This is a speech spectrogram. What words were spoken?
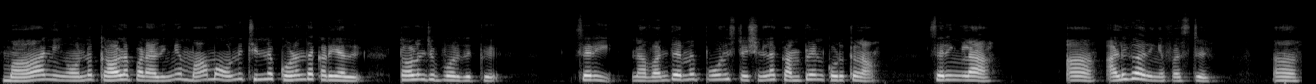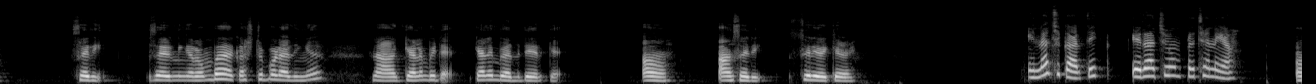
மா நீங்கள் ஒன்றும் கவலைப்படாதீங்க. மாமா ஒன்றும் சின்ன குழந்தை கிடையாது தொலைஞ்சு போகிறதுக்கு சரி நான் வந்ததுமே போலீஸ் ஸ்டேஷனில் கம்ப்ளைண்ட் கொடுக்கலாம். சரிங்களா? ஆ அழுகாதீங்க ஃபஸ்ட்டு ஆ சரி. சரி நீங்கள் ரொம்ப கஷ்டப்படாதீங்க. நான் கிளம்பிட்டேன் கிளம்பி வந்துட்டே இருக்கேன். ஆ ஆ சரி. சரி வைக்கிறேன். என்னாச்சு கார்த்திக்? ஏதாச்சும் பிரச்சனையா? ஆ,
